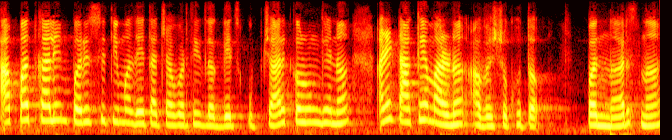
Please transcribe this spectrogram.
आपत्कालीन परिस्थितीमध्ये त्याच्यावरती लगेच उपचार करून घेणं आणि टाके मारणं आवश्यक होतं. पण नर्सनं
